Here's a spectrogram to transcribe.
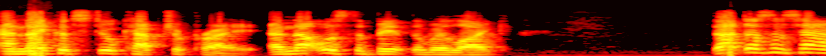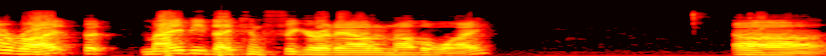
And they could still capture prey. And that was the bit that we're like, that doesn't sound right, but maybe they can figure it out another way. Uh,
